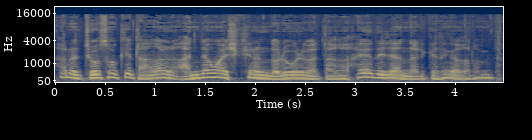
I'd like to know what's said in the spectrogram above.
하는 조속히 당을 안정화시키는 노력을 갖다가 해야 되지 않나 이렇게 생각을 합니다.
